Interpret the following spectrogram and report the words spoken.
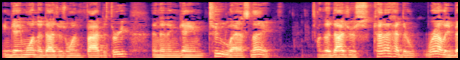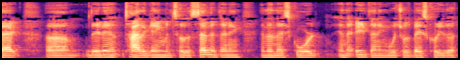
In game one, the Dodgers won 5 to 3. And then in game two last night, the Dodgers kind of had to rally back. Um, they didn't tie the game until the seventh inning, and then they scored in the eighth inning, which was basically the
